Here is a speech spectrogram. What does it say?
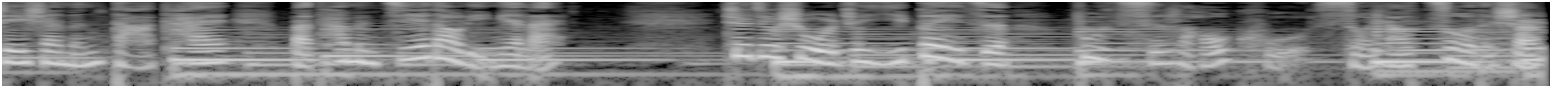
这扇门打开，把他们接到里面来。这就是我这一辈子不辞劳苦所要做的事儿。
